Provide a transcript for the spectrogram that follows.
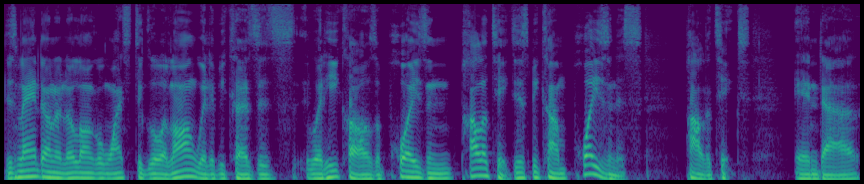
this landowner no longer wants to go along with it because it's what he calls a poison politics. It's become poisonous politics. And uh,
